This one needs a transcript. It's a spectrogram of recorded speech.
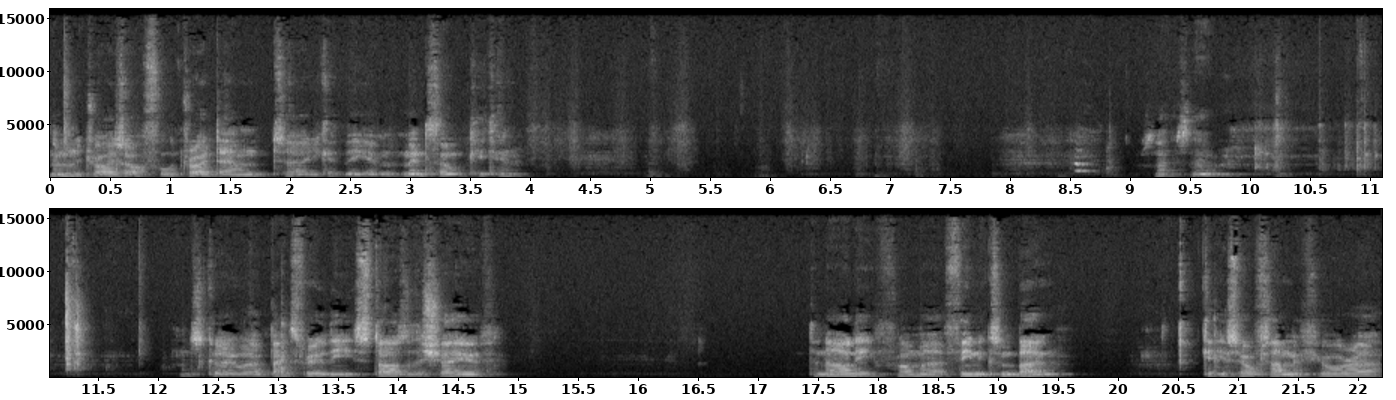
And when it dries off or dried down, uh, you get the um, menthol kick in. So that's that. Let's go uh, back through the stars of the shave. Denali from uh, Phoenix and Beau. Get yourself some if you're uh,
